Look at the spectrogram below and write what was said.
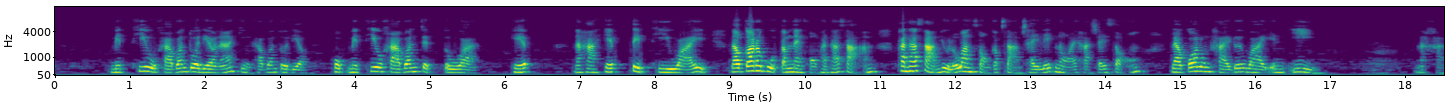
6 เมทิลคาร์บอนตัวเดียวนะ กิ่งคาร์บอนตัวเดียว 6 เมทิลคาร์บอน 7 ตัวเฮฟนะคะเฮฟติดทีไว้ แล้วก็ระบุตำแหน่งของพันธะ3พันธะ3อยู่ระหว่าง 2 กับ 3 ใช้เลขน้อยค่ะ ใช้ 2 แล้วก็ลงท้ายด้วย yne นะคะ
